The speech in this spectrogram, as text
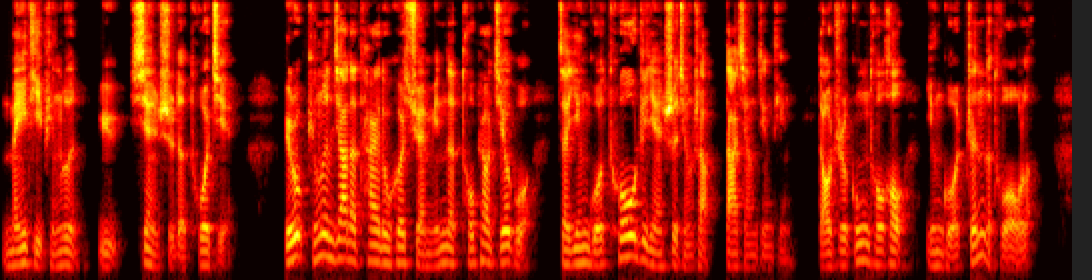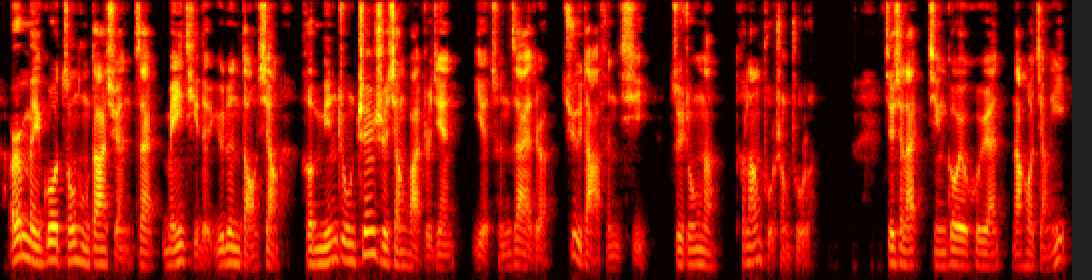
媒体评论与现实的脱节。比如，评论家的态度和选民的投票结果，在英国脱欧这件事情上大相径庭，导致公投后英国真的脱欧了。而美国总统大选在媒体的舆论导向和民众真实想法之间也存在着巨大分歧。最终呢，特朗普胜出了。接下来，请各位会员拿好讲义，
